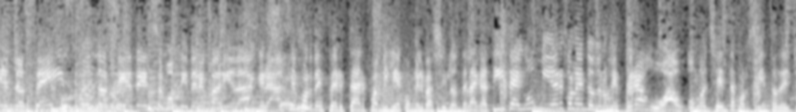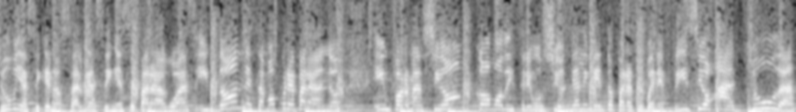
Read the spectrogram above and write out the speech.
El nuevo Sol 106.7, somos líderes en variedad. Gracias por despertar, familia, con el vacilón de la gatita en un miércoles donde nos espera, wow, un 80% de lluvia, así que no salgas sin ese paraguas. Y donde estamos preparando información como distribución de alimentos para tu beneficio, ayuda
